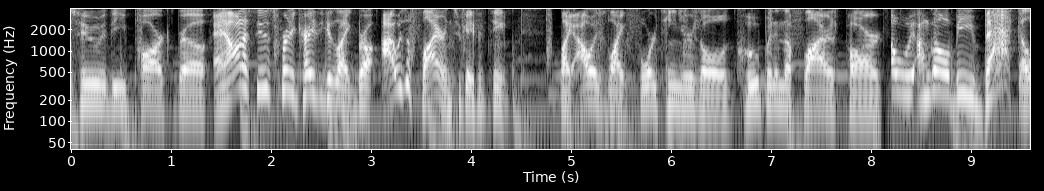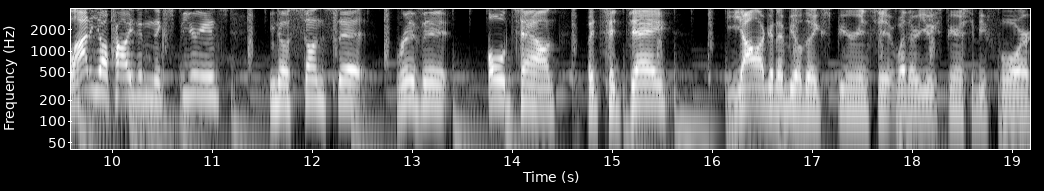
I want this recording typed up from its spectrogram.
to the park, bro. And honestly, this is pretty crazy because, like, bro, I was a flyer in 2K15. Like, I was like 14 years old, hooping in the Flyers Park. Oh, I'm gonna be back. A lot of y'all probably didn't experience, you know, Sunset, Rivet, Old Town, but today, y'all are gonna be able to experience it whether you experienced it before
